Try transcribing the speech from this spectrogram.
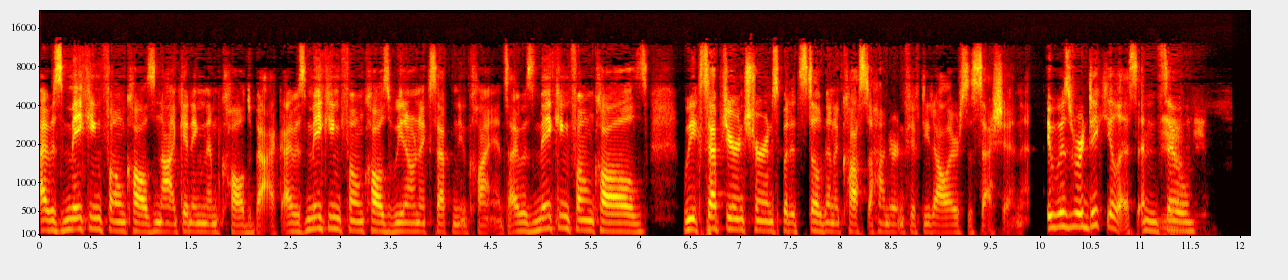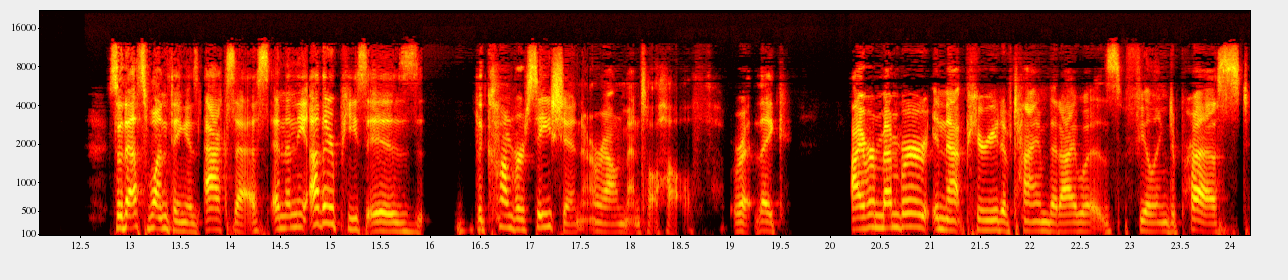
I was making phone calls, not getting them called back. I was making phone calls, we don't accept new clients. I was making phone calls, we accept your insurance, but it's still going to cost $150 a session. It was ridiculous. And so yeah. so that's one thing is access. And then the other piece is the conversation around mental health. Right? Like I remember in that period of time that I was feeling depressed,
